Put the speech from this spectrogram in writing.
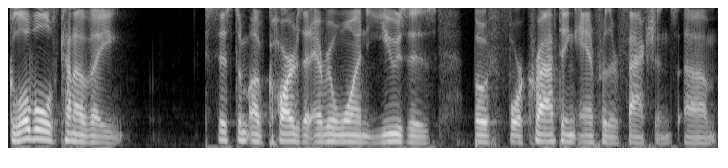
global kind of a system of cards that everyone uses both for crafting and for their factions. Um,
